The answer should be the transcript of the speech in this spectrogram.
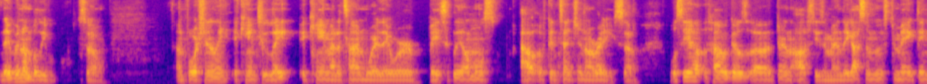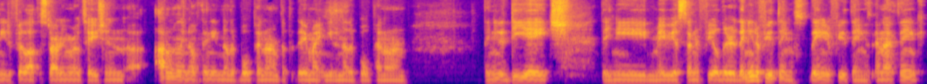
they've been unbelievable. So, unfortunately, it came too late. It came at a time where they were basically almost out of contention already. So, we'll see how, how it goes uh, during the offseason, man. They got some moves to make. They need to fill out the starting rotation. Uh, I don't really know if they need another bullpen arm, but they might need another bullpen arm. They need a DH. They need maybe a center fielder. They need a few things. They need a few things. And I think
